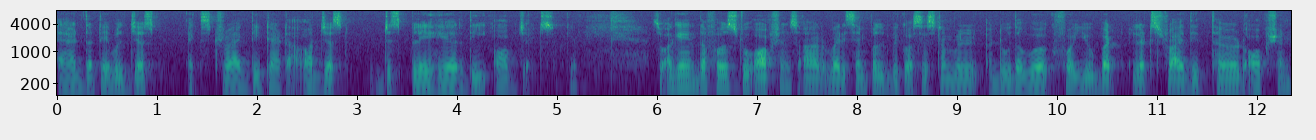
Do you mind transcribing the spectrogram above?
add the table. Just extract the data or just display here the objects. Okay. So again the first two options are very simple because system will do the work for you but let's try the third option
